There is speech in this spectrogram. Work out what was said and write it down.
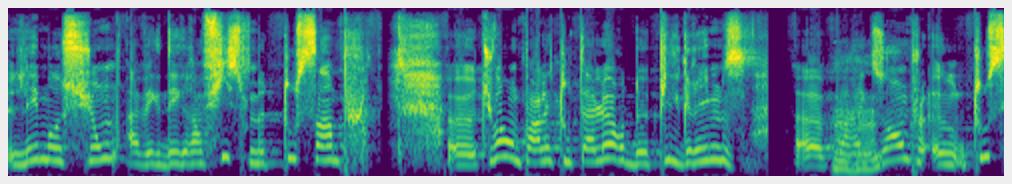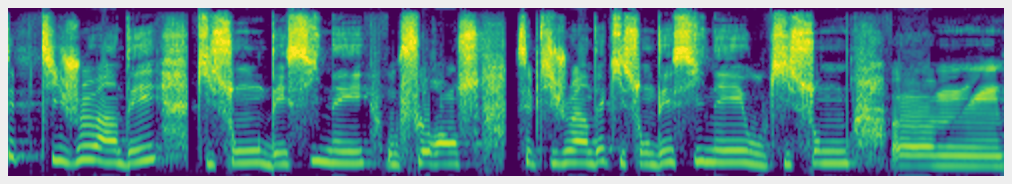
l'émotion avec des graphismes tout simples. Euh, tu vois, on parlait tout à l'heure de Pilgrims. Euh, par Mhm. exemple, euh, tous ces petits jeux indés qui sont dessinés, ou Florence, ces petits jeux indés qui sont dessinés ou qui sont euh,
